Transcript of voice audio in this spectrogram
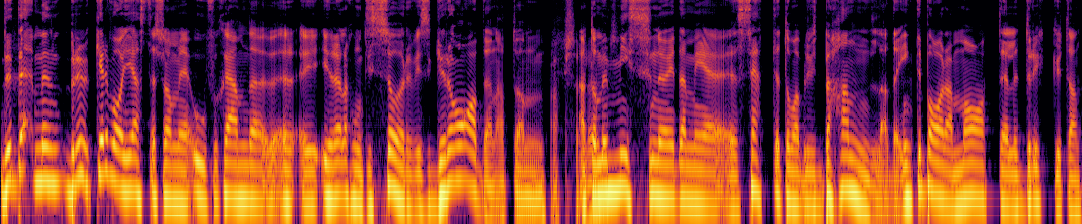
Det där, men brukar det vara gäster som är oförskämda eh, i, relation till servicegraden? Att de, Absolut. att de är missnöjda med sättet de har blivit behandlade? Inte bara mat eller dryck utan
